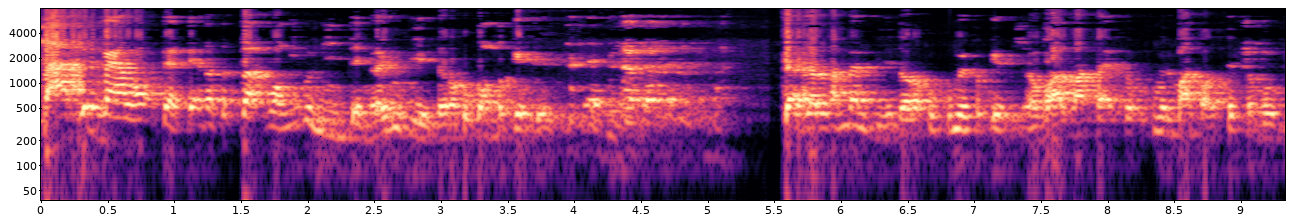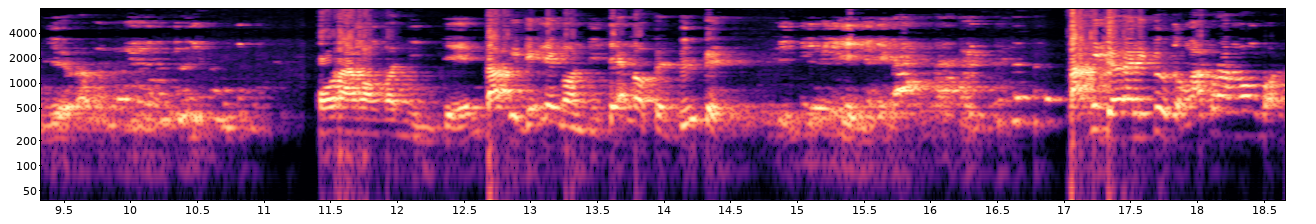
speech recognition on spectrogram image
Tapi melok dadi ana sebab wong iku nyincing. Lha iku piye cara hukum begitu. Gak ada sampean piye cara hukumnya. Ya wal mata itu hukum mantau sik temu piye Orang ngomong nyincing, tapi dia ngondisi no ben bilkis. Tapi darah itu tuh nggak kurang ngomong.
